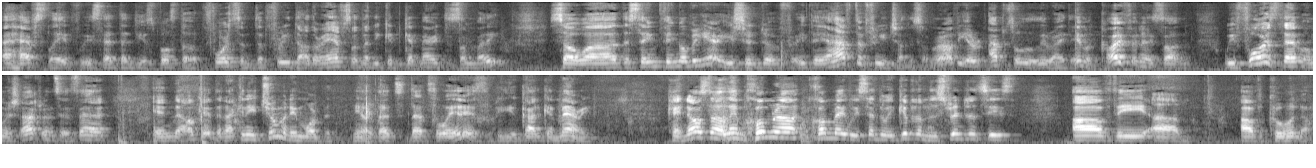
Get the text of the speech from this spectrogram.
a half slave. We said that you're supposed to force him to free the other half so that he could get married to somebody. So uh, the same thing over here. You should uh, they have to free each other. So Rav, you're absolutely right. Him and his son. We force them. Umeshachrin says that, and uh, okay, they're not going to eat chum anymore. But you know that's that's the way it is. You got to get married. Okay, Nosna Alim Chumra Chumre. We said that we give them the stringencies of the um, of Kuhuna.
